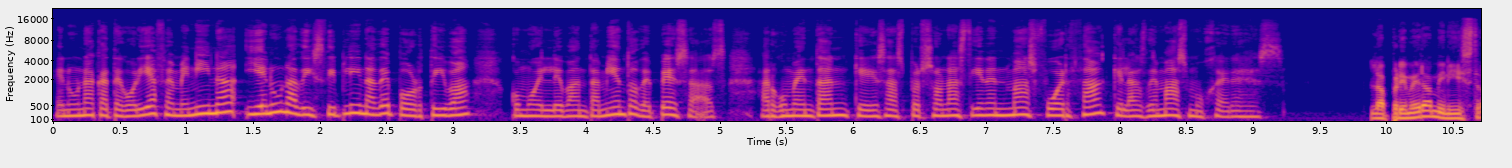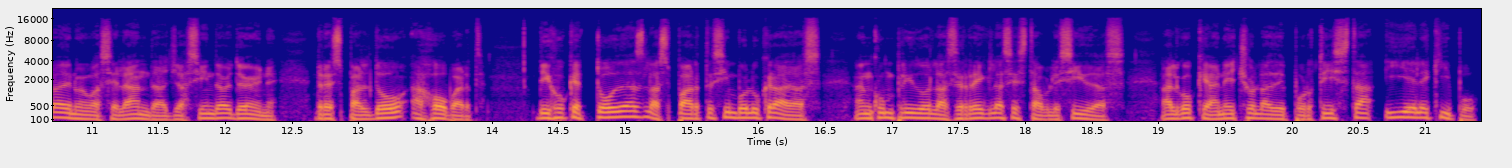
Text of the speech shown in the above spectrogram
en una categoría femenina y en una disciplina deportiva como el levantamiento de pesas. Argumentan que esas personas tienen más fuerza que las demás mujeres. La primera ministra de Nueva Zelanda, Jacinda Ardern, respaldó a Hobart dijo que todas las partes involucradas han cumplido las reglas establecidas, algo que han hecho la deportista y el equipo.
